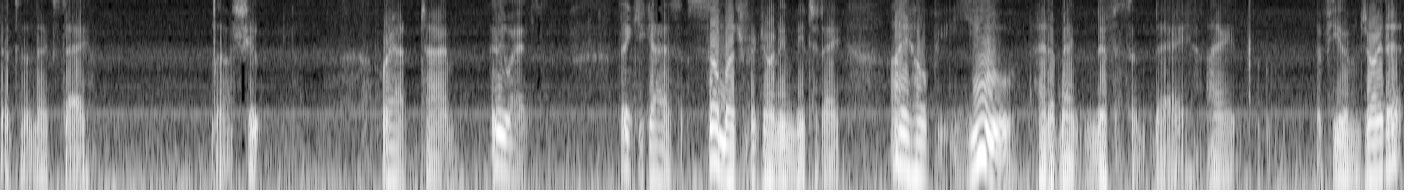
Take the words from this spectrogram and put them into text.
Go to the next day. Oh shoot. We're out of time. Anyways, thank you guys so much for joining me today. I hope you had a magnificent day. I if you enjoyed it,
